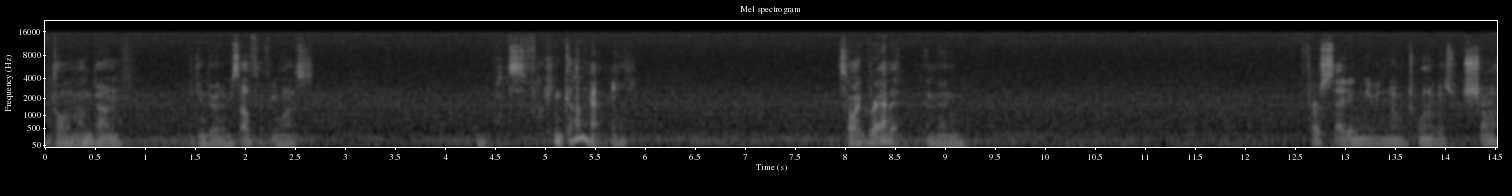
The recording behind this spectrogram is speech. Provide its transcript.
I told him I'm done. He can do it himself if he wants. He points his fucking gun at me. So I grab it, and then. First, I didn't even know which one of us was shot.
